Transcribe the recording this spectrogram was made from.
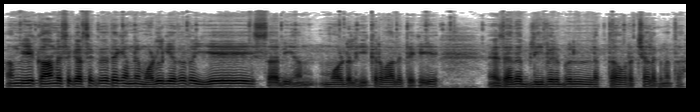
हम ये काम ऐसे कर सकते थे कि हमने मॉडल किया था तो ये हिस्सा भी हम मॉडल ही करवा लेते कि ये ज़्यादा बिलीवेबल लगता और अच्छा लगना था।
